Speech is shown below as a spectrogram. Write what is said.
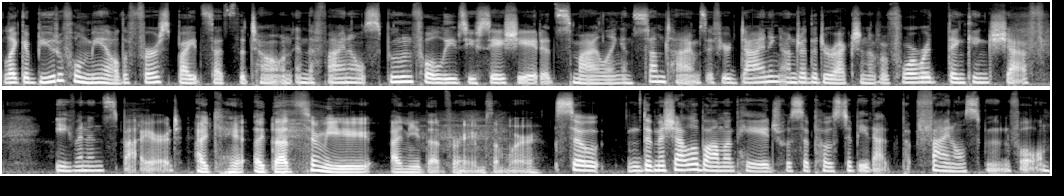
like a beautiful meal, the first bite sets the tone, and the final spoonful leaves you satiated, smiling, and sometimes, if you're dining under the direction of a forward thinking chef, even inspired. I can't, like, that's to me, I need that frame somewhere. So the Michelle Obama page was supposed to be that p- final spoonful.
